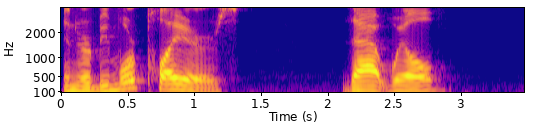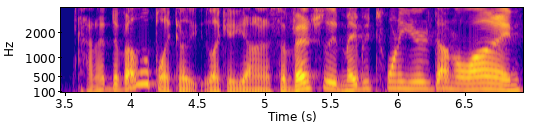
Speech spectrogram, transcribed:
And there'll be more players that will kind of develop like a like a Giannis. Eventually, maybe 20 years down the line,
